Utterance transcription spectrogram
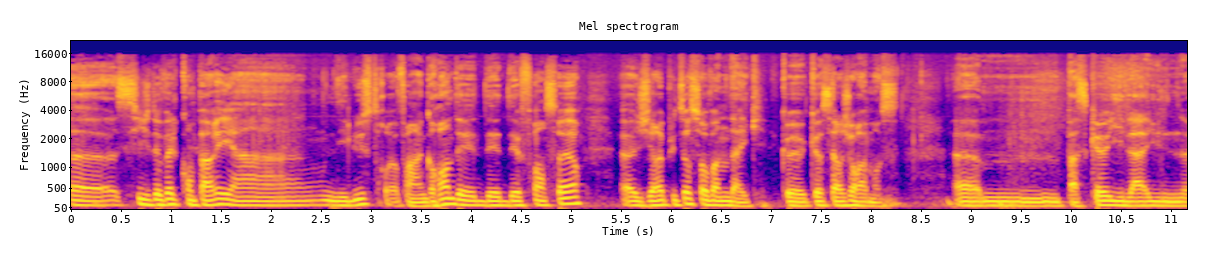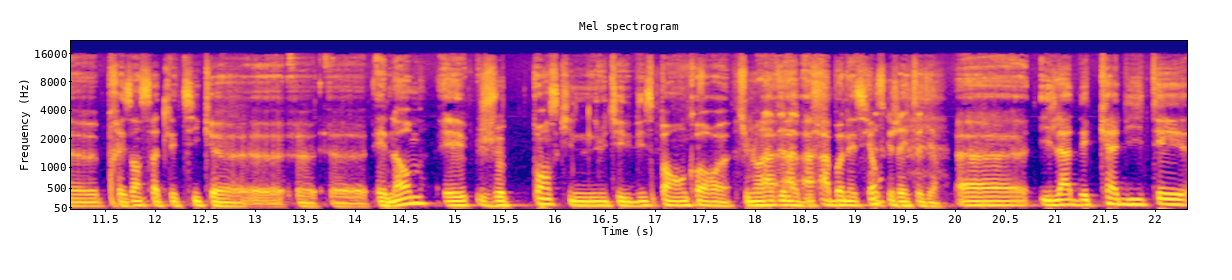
euh, si je devais le comparer à un illustre, enfin un grand des, des défenseurs, euh, j'irais plutôt sur Van Dyke que, que Sergio Ramos. Euh, parce qu'il a une euh, présence athlétique euh, euh, euh, énorme. Et je pense qu'il ne l'utilise pas encore euh, Tu me l'enlèves de la à, à- à bon escient. C'est ce que j'allais te dire. Euh, il a des qualités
